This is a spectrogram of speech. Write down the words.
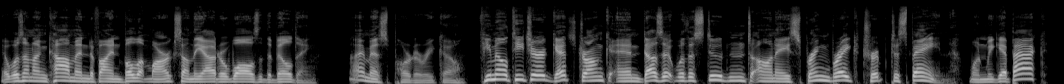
It wasn't uncommon to find bullet marks on the outer walls of the building. I miss Puerto Rico. Female teacher gets drunk and does it with a student on a spring break trip to Spain. When we get back,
